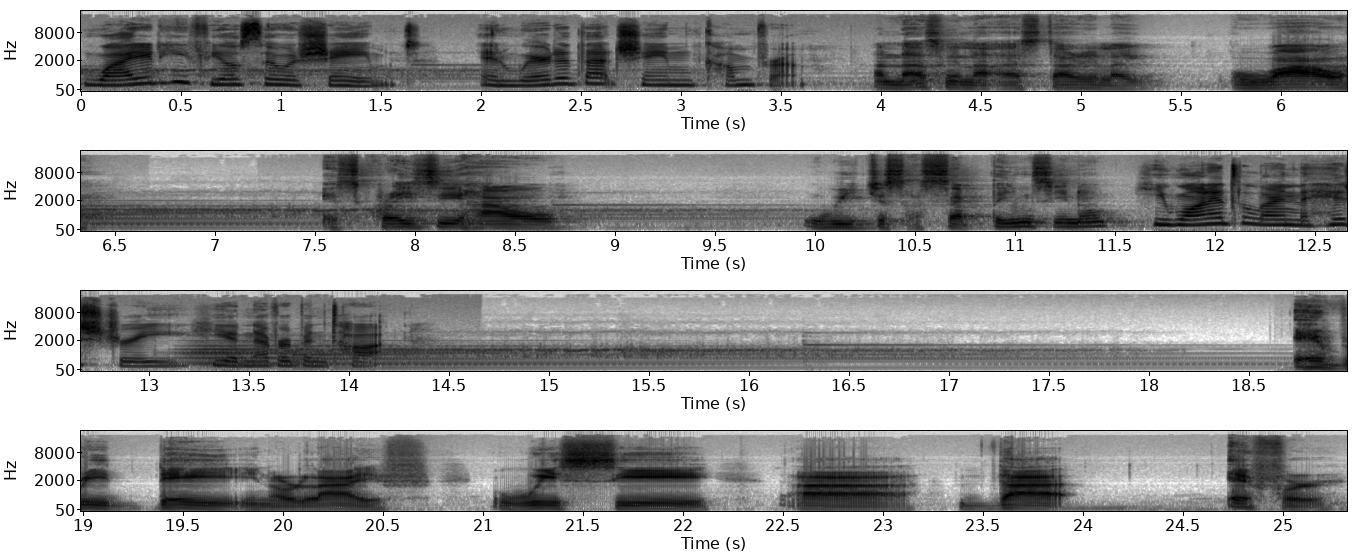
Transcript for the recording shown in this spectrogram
Why did he feel so ashamed, and where did that shame come from? And that's when I started like, wow, it's crazy how we just accept things, you know? He wanted to learn the history he had never been taught. Every day in our life, we see uh, that effort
